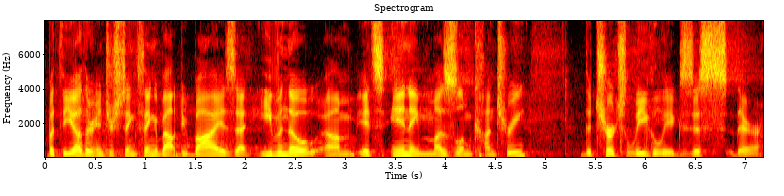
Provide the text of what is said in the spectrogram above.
But the other interesting thing about Dubai is that even though um, it's in a Muslim country, the church legally exists there.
